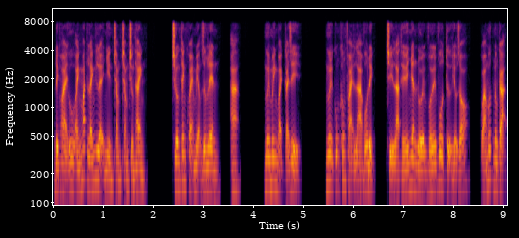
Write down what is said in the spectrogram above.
Địch hoài u ánh mắt lãnh lệ nhìn chằm chằm trường thanh. Trường thanh khỏe miệng dâng lên, a, ngươi minh bạch cái gì? Ngươi cũng không phải là vô địch, chỉ là thế nhân đối với vô tự hiểu rõ, quá mức nông cạn.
